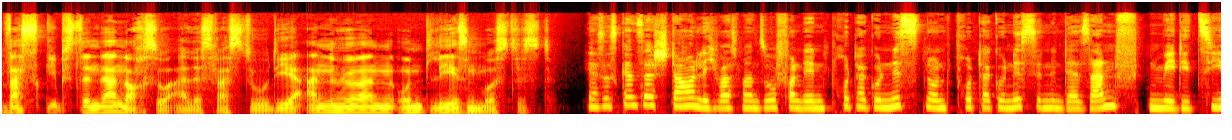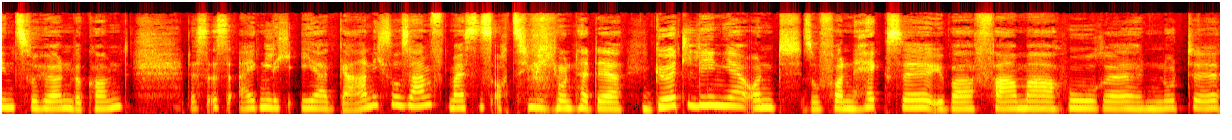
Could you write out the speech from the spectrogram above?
Was gibt's denn da noch so alles, was du dir anhören und lesen musstest? Ja, es ist ganz erstaunlich, was man so von den Protagonisten und Protagonistinnen der sanften Medizin zu hören bekommt. Das ist eigentlich eher gar nicht so sanft, meistens auch ziemlich unter der Gürtellinie und so von Hexe über Pharma, Hure, Nutte,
